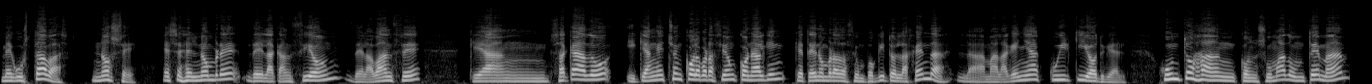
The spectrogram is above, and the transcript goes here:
¿Me gustabas? No sé. Ese es el nombre de la canción, del avance que han sacado y que han hecho en colaboración con alguien que te he nombrado hace un poquito en la agenda, la malagueña Quirky Otgirl. Juntos han consumado un tema,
